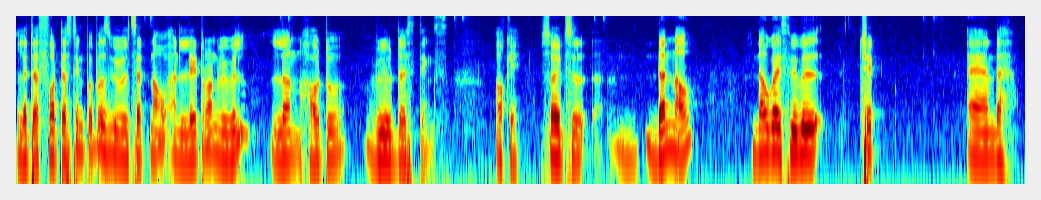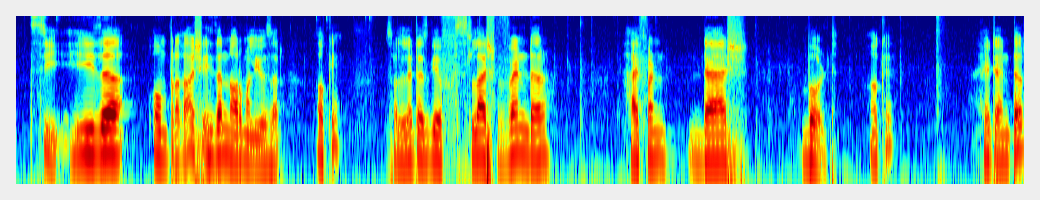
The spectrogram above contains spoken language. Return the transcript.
Let us for testing purpose we will set now and later on we will learn how to view these things. Okay so it's uh, done now. Now guys we will check and see. He is a Om Prakash he's a normal user. Okay so let us give slash vendor hyphen dash board okay hit enter.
